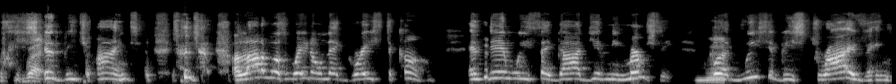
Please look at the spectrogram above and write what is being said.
We Right. should be trying to. a lot of us wait on that grace to come, and then we say, "God, give me mercy." But we should be striving,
